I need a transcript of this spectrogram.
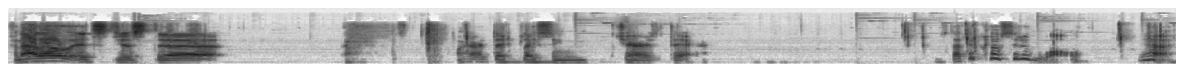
For now though, it's just uh, why aren't they placing chairs there? Is that too close to the wall? Yeah.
